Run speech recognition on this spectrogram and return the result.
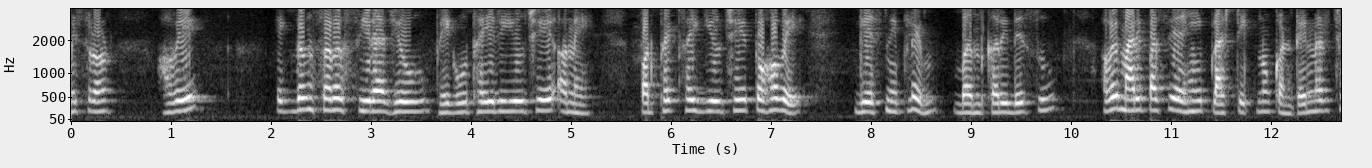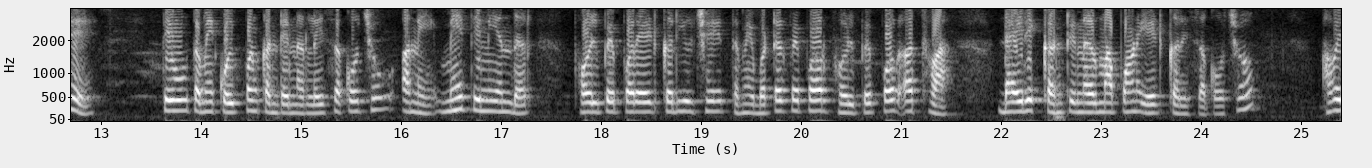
મિશ્રણ હવે એકદમ સરસ શીરા જેવું ભેગું થઈ રહ્યું છે અને પરફેક્ટ થઈ ગયું છે. તો હવે ગેસની ફ્લેમ બંધ કરી દેશું. હવે મારી પાસે અહીં પ્લાસ્ટિકનું કન્ટેનર છે. તેવું તમે કોઈ પણ કન્ટેનર લઈ શકો છો અને મેં તેની અંદર ફોઇલ પેપર એડ કર્યું છે. તમે બટર પેપર, ફોઇલ પેપર અથવા ડાયરેક્ટ કન્ટેનરમાં પણ એડ કરી શકો છો. હવે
